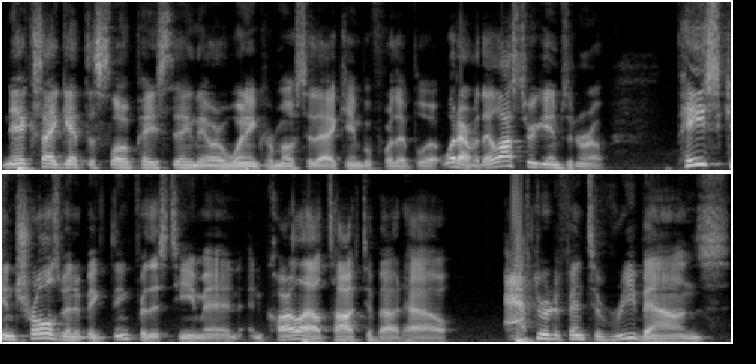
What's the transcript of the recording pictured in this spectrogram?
Knicks, I get the slow pace thing. They were winning for most of that game before they blew it. Whatever. They lost three games in a row. Pace control has been a big thing for this team. And, and Carlisle talked about how after defensive rebounds,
